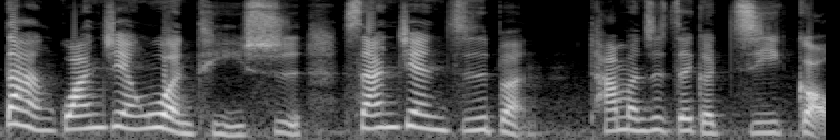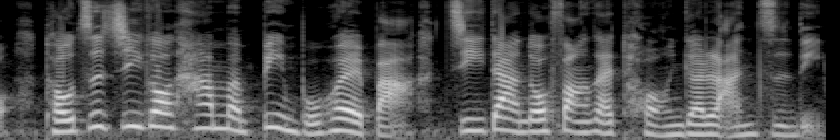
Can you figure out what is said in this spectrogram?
但关键问题是，三件资本。他们是这个机构，投资机构，他们并不会把鸡蛋都放在同一个篮子里。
